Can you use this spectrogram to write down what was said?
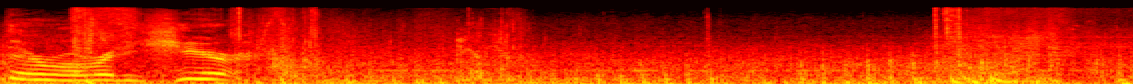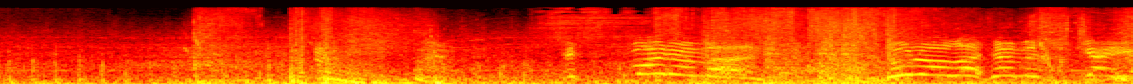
They're already here. It's Spider-Man! Do not let him escape!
